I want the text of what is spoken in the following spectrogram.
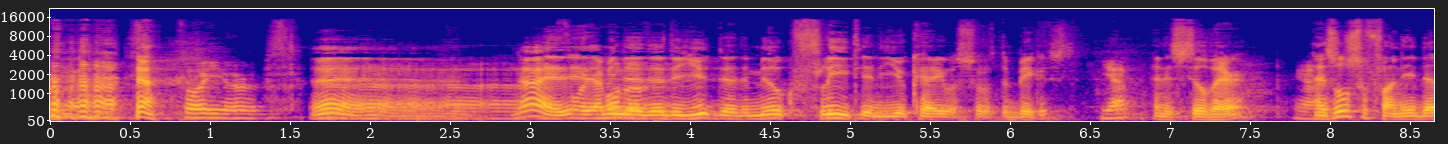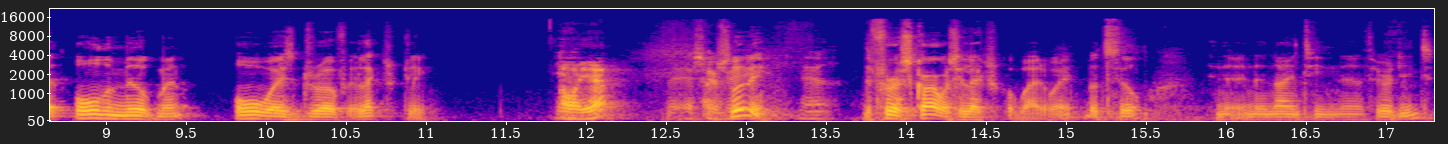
yeah. for your. Uh, yeah, yeah, no, I mean the the, the the, milk fleet in the UK was sort of the biggest. Yeah, and it's still there. And it's also funny that all the milkmen always drove electrically. Oh yeah. Absolutely. Yeah. The first car was electrical, by the way, but still in the, in the 1930s.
